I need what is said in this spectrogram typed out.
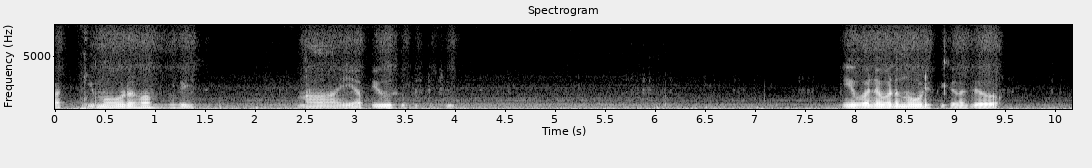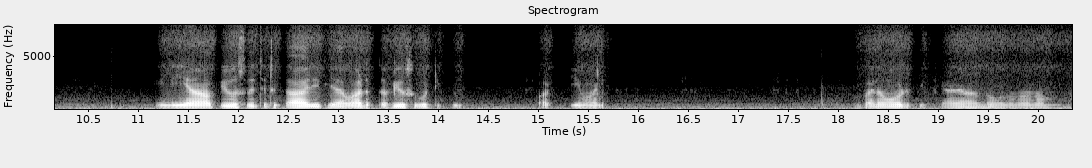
പക്കിമോടെ വന്നു കഴിച്ചു നായ പ്യൂസ് പിടിച്ചു ഇവനെ ഇവിടെ നിന്ന് ഓടിപ്പിക്കണമല്ലോ ഇനി ആ ഫ്യൂസ് വെച്ചിട്ട് കാര്യമില്ല. അടുത്ത ഫ്യൂസ് പൊട്ടിക്കും. പട്ടിമാൻ. ഇവനെ ഓടിപ്പിക്കാനാണെന്ന് തോന്നുന്നു നമ്മൾ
